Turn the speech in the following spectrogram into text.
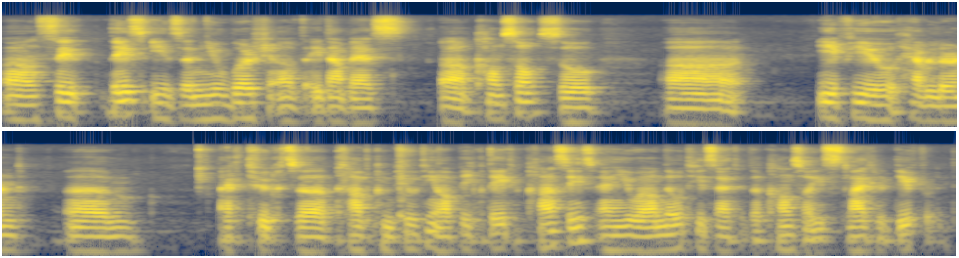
Uh, see, this is a new version of the AWS uh, console. So uh, if you have learned um, like took the cloud computing or big data classes, and you will notice that the console is slightly different.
